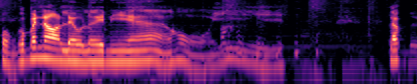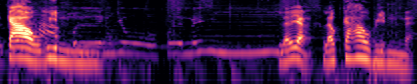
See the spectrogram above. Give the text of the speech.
ผมก็ไม่นอนเร็วเลยเนี่ยโอ้โหยแล้วก้าววินปืนอยู่ปืนไม่มีแล้วอย่างแล้วก้าววินอะ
